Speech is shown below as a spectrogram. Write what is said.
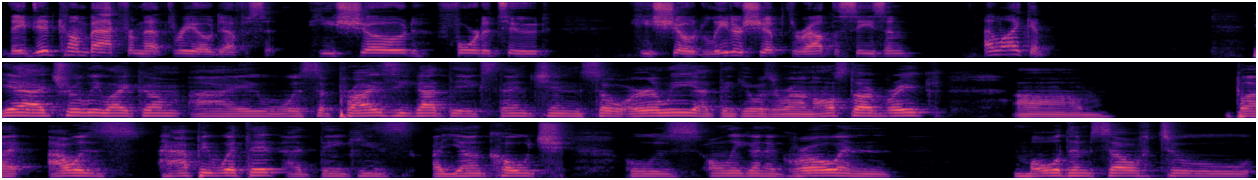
they did come back from that 3 0 deficit. He showed fortitude, he showed leadership throughout the season. I like him. Yeah, I truly like him. I was surprised he got the extension so early. I think it was around All Star break. Um, but I was happy with it. I think he's a young coach who's only going to grow and mold himself to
